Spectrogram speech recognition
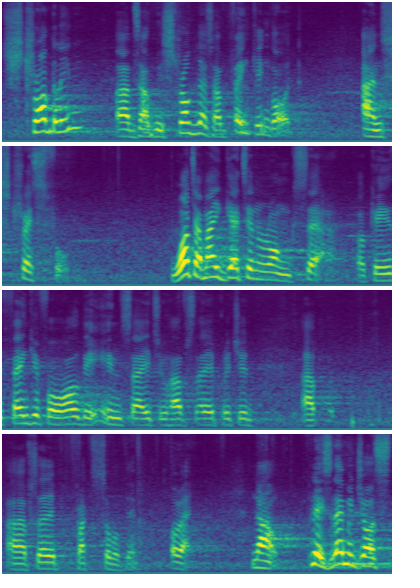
struggling as I'll be struggling as I'm thanking God and stressful. What am I getting wrong, sir? Okay, thank you for all the insights you have started preaching. I've, I've started practicing some of them. All right. Now, please, let me just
